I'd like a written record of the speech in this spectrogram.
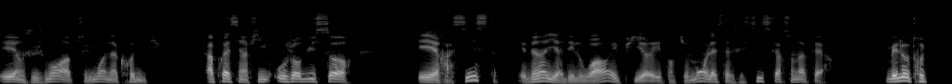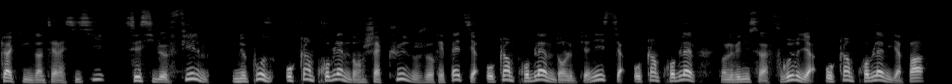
et un jugement absolument anachronique. Après, si un film aujourd'hui sort et est raciste, eh bien, il y a des lois et puis euh, éventuellement on laisse la justice faire son affaire. Mais l'autre cas qui nous intéresse ici, c'est si le film ne pose aucun problème. Dans J'accuse, je répète, il n'y a aucun problème. Dans Le pianiste, il n'y a aucun problème. Dans Le Vénus à la fourrure, il n'y a aucun problème. Il n'y a pas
